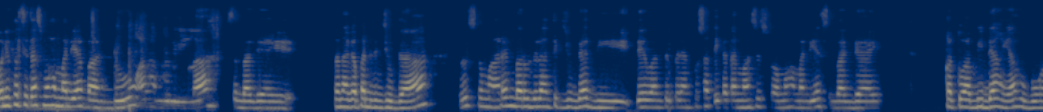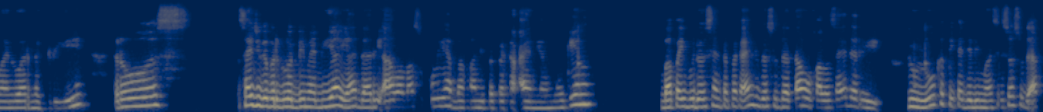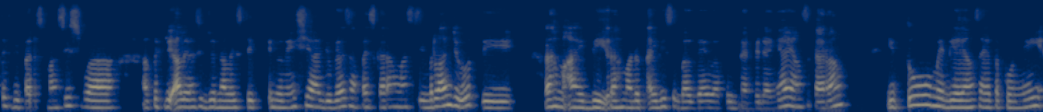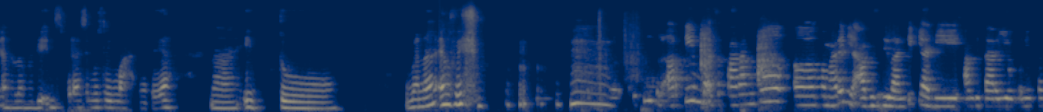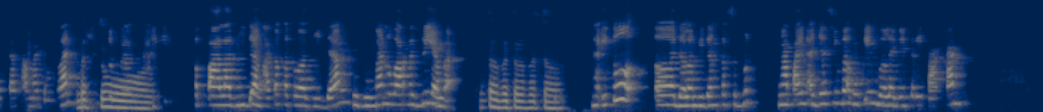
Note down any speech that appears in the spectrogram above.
Universitas Muhammadiyah Bandung, alhamdulillah sebagai tenaga pendidik juga. Terus kemarin baru dilantik juga di Dewan Pimpinan Pusat Ikatan Mahasiswa Muhammadiyah sebagai ketua bidang ya hubungan luar negeri. Terus saya juga bergelut di media ya dari awal masuk kuliah bahkan di PPKN yang mungkin Bapak Ibu dosen PPKN juga sudah tahu kalau saya dari dulu ketika jadi mahasiswa sudah aktif di pers mahasiswa, aktif di Aliansi Jurnalistik Indonesia juga sampai sekarang masih berlanjut di Rahma ID, Rahma.id sebagai wakil brand bedanya yang sekarang itu media yang saya tekuni adalah media inspirasi muslimah gitu ya. Nah, itu. Gimana, Elvi? Itu berarti Mbak sekarang tuh uh, kemarin ya habis dilantik ya di Ambitarium Universitas Ahmad Dahlan. Betul. Kepala bidang atau ketua bidang hubungan luar negeri ya Mbak? Betul, betul, betul. Nah itu uh, dalam bidang tersebut ngapain aja sih Mbak? Mungkin boleh diceritakan?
